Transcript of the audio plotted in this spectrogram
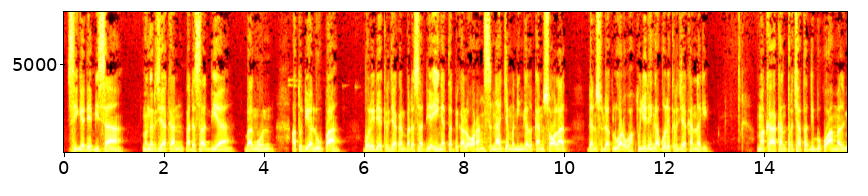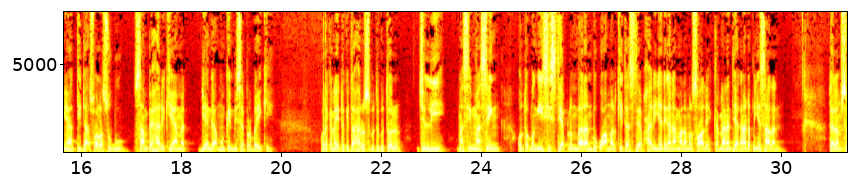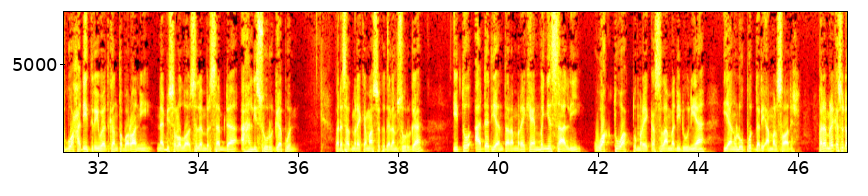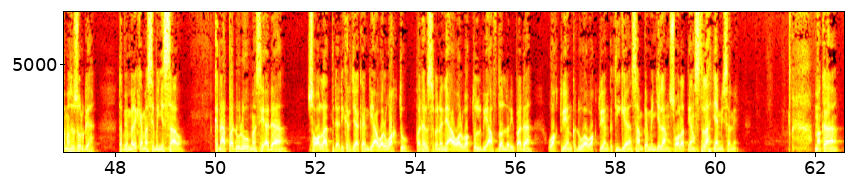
Sehingga dia bisa mengerjakan pada saat dia bangun atau dia lupa boleh dia kerjakan pada saat dia ingat, tapi kalau orang sengaja meninggalkan sholat dan sudah keluar waktunya, dia nggak boleh kerjakan lagi. Maka akan tercatat di buku amalnya tidak sholat subuh sampai hari kiamat. Dia nggak mungkin bisa perbaiki. Oleh karena itu kita harus betul-betul jeli masing-masing untuk mengisi setiap lembaran buku amal kita setiap harinya dengan amal-amal soleh. Karena nanti akan ada penyesalan. Dalam sebuah hadis diriwayatkan Tabarani, Nabi SAW bersabda, ahli surga pun pada saat mereka masuk ke dalam surga, itu ada di antara mereka yang menyesali waktu-waktu mereka selama di dunia yang luput dari amal soleh. Padahal mereka sudah masuk surga, tapi mereka masih menyesal. Kenapa dulu masih ada sholat tidak dikerjakan di awal waktu? Padahal sebenarnya awal waktu lebih afdol daripada waktu yang kedua, waktu yang ketiga, sampai menjelang sholat yang setelahnya misalnya maka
